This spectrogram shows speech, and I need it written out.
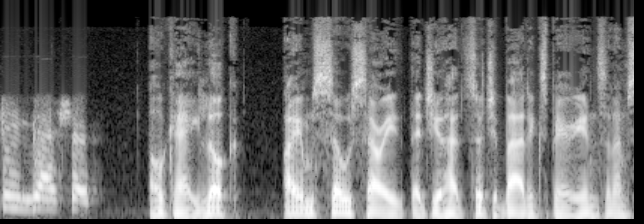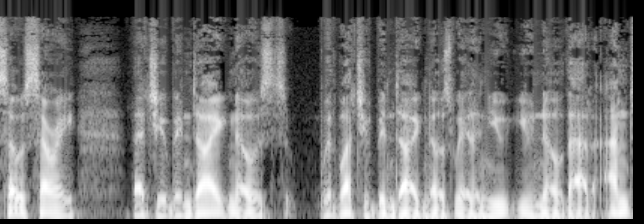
feel better. Okay. Look, I am so sorry that you had such a bad experience, and I'm so sorry that you've been diagnosed with what you've been diagnosed with, and you you know that. And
